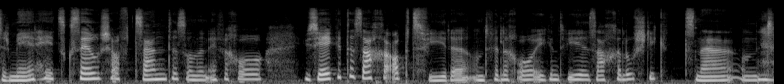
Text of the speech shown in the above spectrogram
der Mehrheitsgesellschaft senden, sondern einfach auch unsere eigenen Sachen abzufeiern und vielleicht auch irgendwie Sachen lustig zu nehmen. Und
